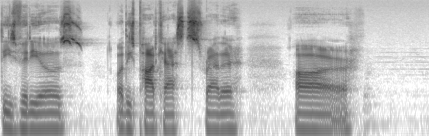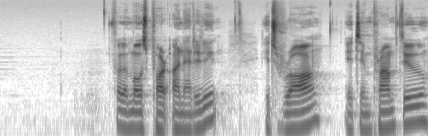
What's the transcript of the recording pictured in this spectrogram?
These videos or these podcasts rather are for the most part unedited. It's raw, it's impromptu,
